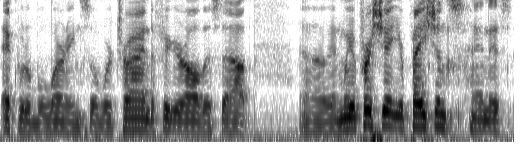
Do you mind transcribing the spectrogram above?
equitable learning, so we're trying to figure all this out. Uh, and we appreciate your patience. And it's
